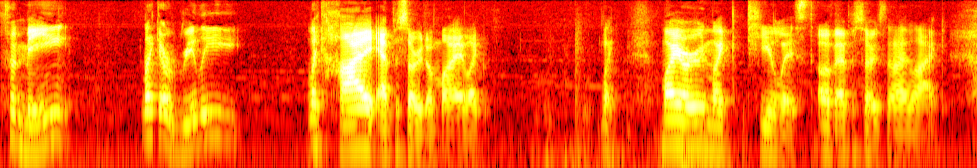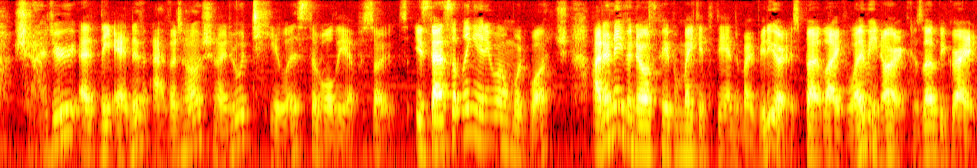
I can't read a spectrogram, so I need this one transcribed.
for me, like a really, like high episode on my like, like my own like tier list of episodes that I like. Should I do at the end of Avatar? Should I do a tier list of all the episodes? Is that something anyone would watch? I don't even know if people make it to the end of my videos, but like, let me know because that'd be great.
